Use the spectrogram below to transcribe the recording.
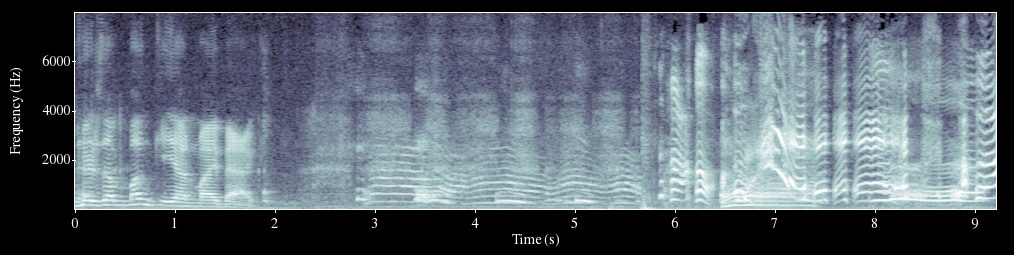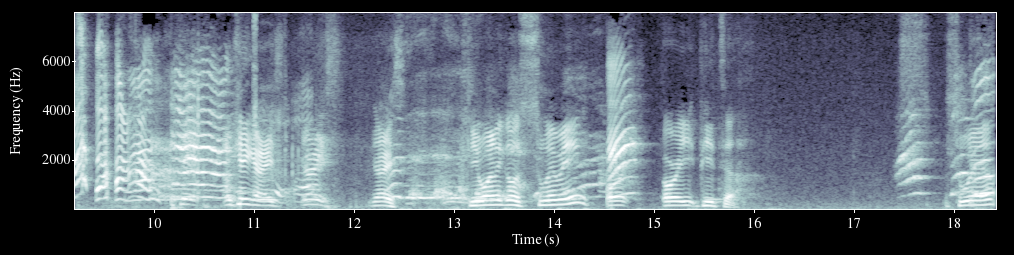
There's a monkey on my back. Okay, okay, guys, guys, guys. Do you want to go swimming or or eat pizza? Swim.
